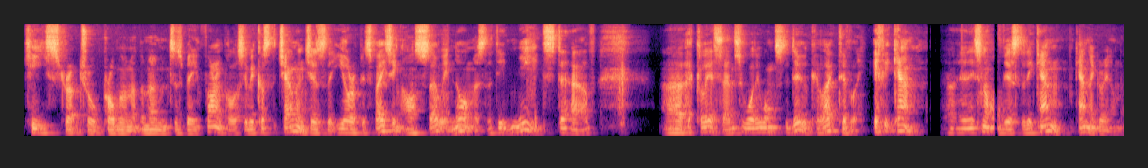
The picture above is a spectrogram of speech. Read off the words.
key structural problem at the moment as being foreign policy, because the challenges that Europe is facing are so enormous that it needs to have uh, a clear sense of what it wants to do collectively, if it can. Uh, and it's not obvious that it can can agree on that.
